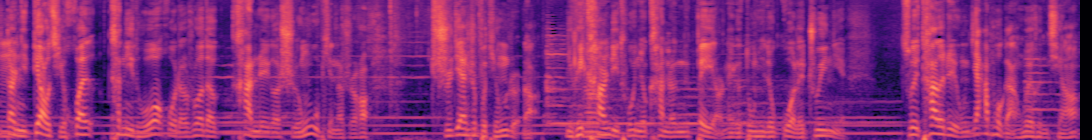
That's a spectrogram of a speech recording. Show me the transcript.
嗯。但是你调起换看地图或者说的看这个使用物品的时候，时间是不停止的。你可以看着地图，你就看着那背影那个东西就过来追你，所以他的这种压迫感会很强。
